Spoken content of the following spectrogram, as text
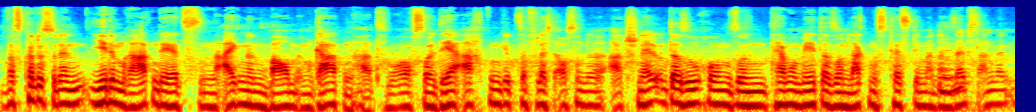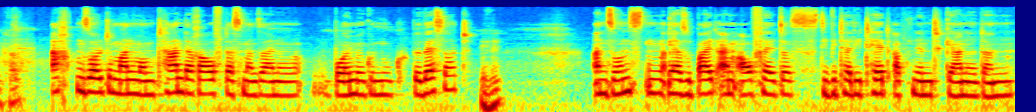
Was könntest du denn jedem raten, der jetzt einen eigenen Baum im Garten hat? Worauf soll der achten? Gibt es da vielleicht auch so eine Art Schnelluntersuchung, so ein Thermometer, so ein Lackmustest, den man dann mhm. selbst anwenden kann? Achten sollte man momentan darauf, dass man seine Bäume genug bewässert. Mhm. Ansonsten, ja, sobald einem auffällt, dass die Vitalität abnimmt, gerne dann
